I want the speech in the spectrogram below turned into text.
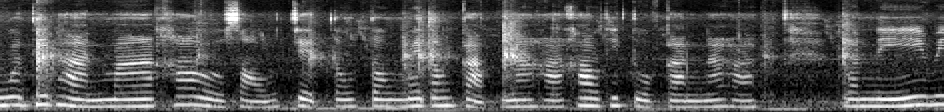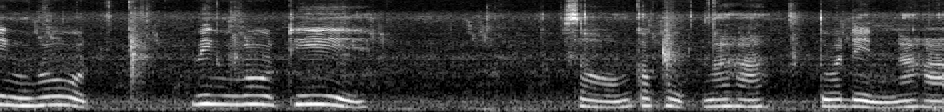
งวดที่ผ่านมาเข้า 27 ตรงๆ ไม่ต้องกลับนะคะ เข้าที่ตัวกันนะคะ วันนี้วิ่งรูด วิ่งรูดที่2กับ6นะคะ ตัวเด่นนะคะ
